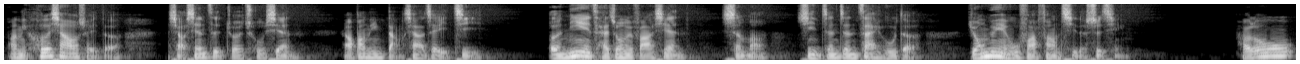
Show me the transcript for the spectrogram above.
帮你喝下药水的小仙子就会出现，然后帮你挡下这一季，而你也才终于发现，什么是你真正在乎的、永远也无法放弃的事情。好喽，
